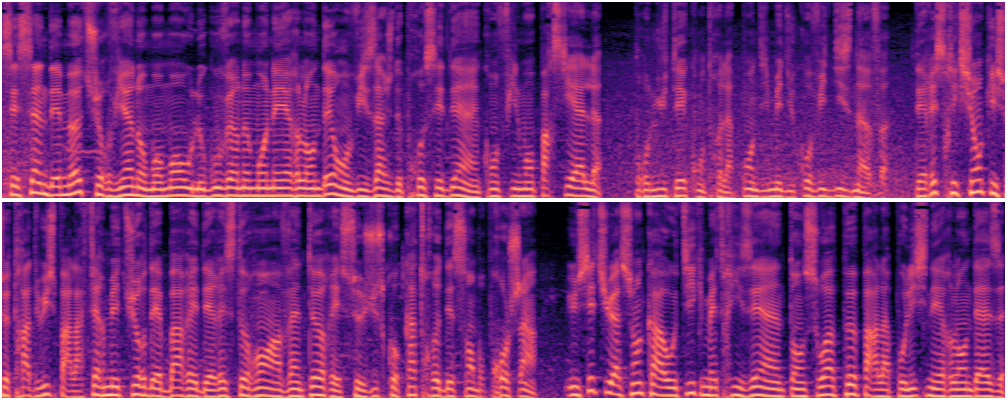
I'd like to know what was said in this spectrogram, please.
Ces scènes d'émeutes surviennent au moment où le gouvernement néerlandais envisage de procéder à un confinement partiel pour lutter contre la pandémie du Covid-19. Des restrictions qui se traduisent par la fermeture des bars et des restaurants à 20h et ce jusqu'au 4 décembre prochain. Une situation chaotique maîtrisée un temps soit peu par la police néerlandaise,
